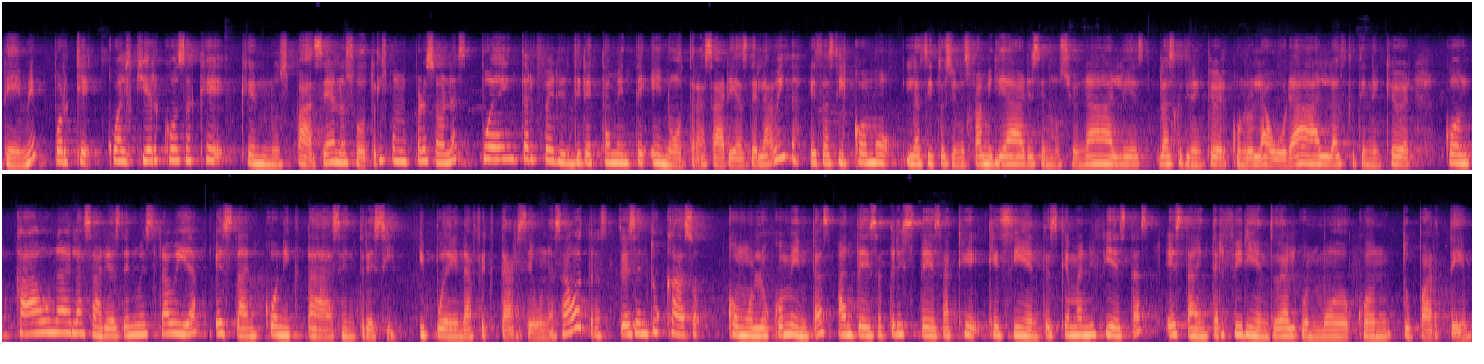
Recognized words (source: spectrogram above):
créeme, porque cualquier cosa que, que nos pase a nosotros como personas puede interferir directamente en otras áreas de la vida. Es así como las situaciones familiares, emocionales, las que tienen que ver con lo laboral, las que tienen que ver con cada una de las áreas de nuestra vida, están conectadas entre sí y pueden afectarse unas a otras. Entonces, en tu caso, como lo comentas, ante esa tristeza que, que, sientes, que manifiestas, está interfiriendo de algún modo con tu parte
